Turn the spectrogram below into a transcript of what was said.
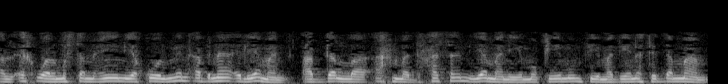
الإخوة المستمعين يقول من أبناء اليمن عبد الله أحمد حسن يمني مقيم في مدينة الدمام.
